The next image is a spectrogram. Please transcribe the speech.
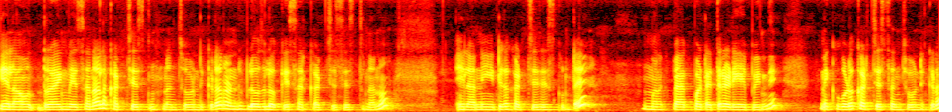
ఎలా డ్రాయింగ్ వేసానో అలా కట్ చేసుకుంటున్నాను చూడండి ఇక్కడ. రెండు బ్లౌజులు ఒకేసారి కట్ చేసేస్తున్నాను. ఇలా నీట్గా కట్ చేసేసుకుంటే మనకు ప్యాక్ పార్ట్ అయితే రెడీ అయిపోయింది. నెక్ కూడా కట్ చేస్తాను చూడండి ఇక్కడ.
